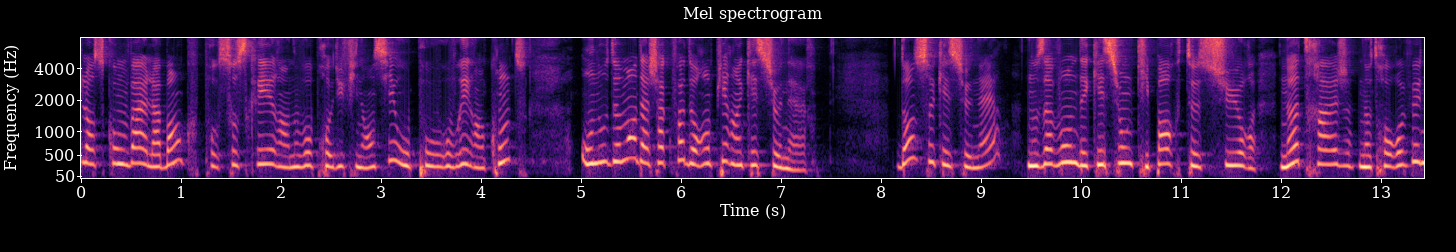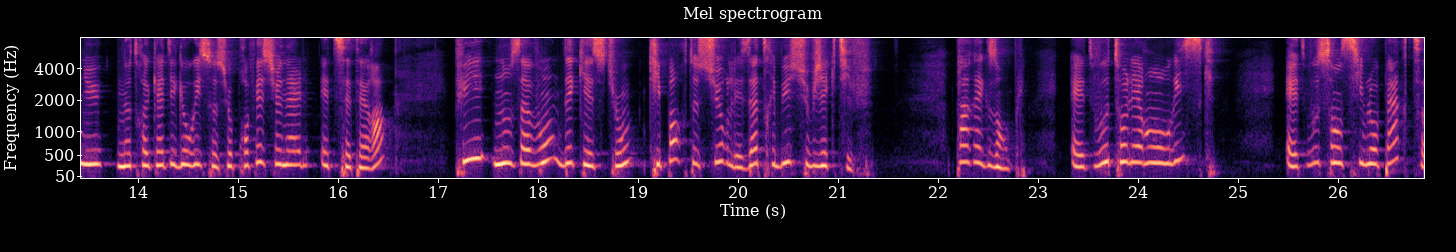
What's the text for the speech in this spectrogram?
lorsqu'on va à la banque pour souscrire un nouveau produit financier ou pour ouvrir un compte, on nous demande à chaque fois de remplir un questionnaire. Dans ce questionnaire, nous avons des questions qui portent sur notre âge, notre revenu, notre catégorie socio-professionnelle, etc. Puis nous avons des questions qui portent sur les attributs subjectifs. Par exemple, êtes-vous tolérant au risque? Êtes-vous sensible aux pertes?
